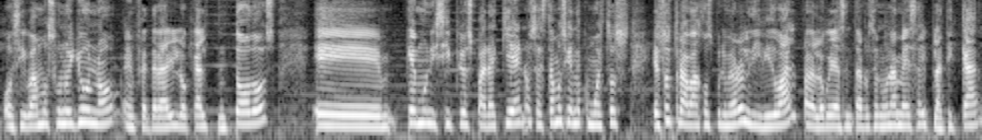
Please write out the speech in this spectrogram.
o si vamos uno y uno, en federal y local, en todos, eh, qué municipios para quién. O sea, estamos haciendo como estos, estos trabajos, primero el individual, para luego ya sentarnos en una mesa y platicar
